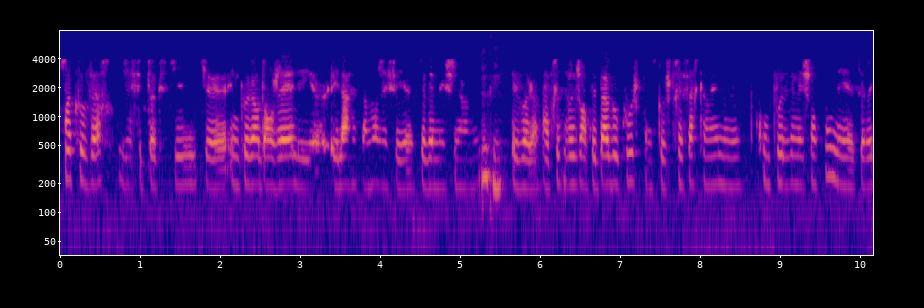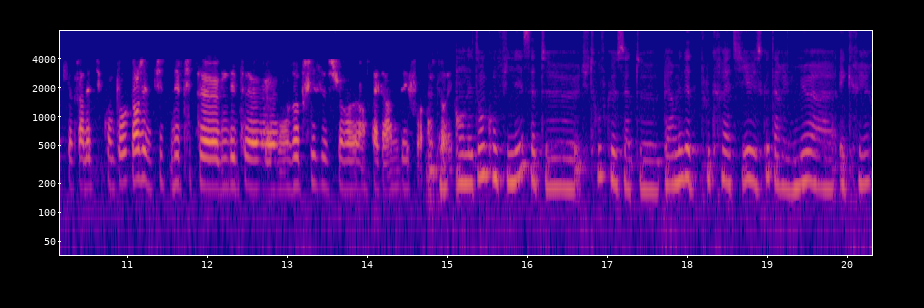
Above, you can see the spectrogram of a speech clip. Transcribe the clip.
trois covers. J'ai fait Toxic, une cover d'Angèle et, et, là récemment j'ai fait Seven Nation Army. Et voilà. Après, c'est vrai que j'en fais pas beaucoup. Je pense que je préfère quand même composer mes chansons, mais c'est vrai que faire des petits compos. Non, j'ai des petites, des petites, des petites reprises sur Instagram des fois. En étant confiné, ça te, tu trouves que ça te permet d'être plus créative? Est-ce que tu arrives mieux à écrire?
